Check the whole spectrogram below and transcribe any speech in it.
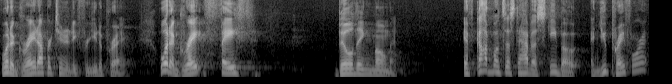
What a great opportunity for you to pray. What a great faith building moment. If God wants us to have a ski boat and you pray for it,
